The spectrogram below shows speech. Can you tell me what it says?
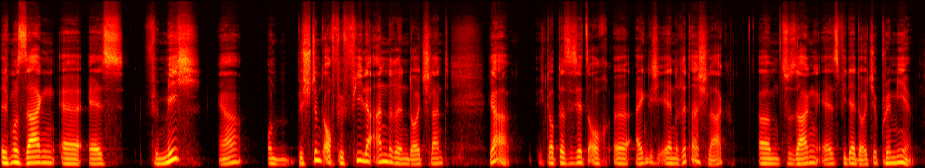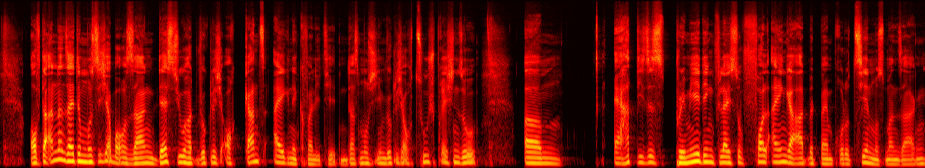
ich muss sagen, äh, er ist für mich, ja, und bestimmt auch für viele andere in Deutschland, ja, ich glaube, das ist jetzt auch äh, eigentlich eher ein Ritterschlag, ähm, zu sagen, er ist wie der deutsche Premier. Auf der anderen Seite muss ich aber auch sagen, Desu hat wirklich auch ganz eigene Qualitäten. Das muss ich ihm wirklich auch zusprechen. So, ähm, er hat dieses Premiere-Ding vielleicht so voll eingeatmet beim Produzieren, muss man sagen.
